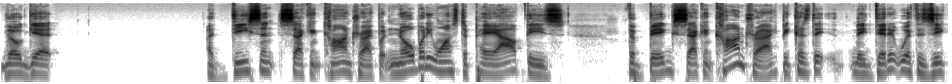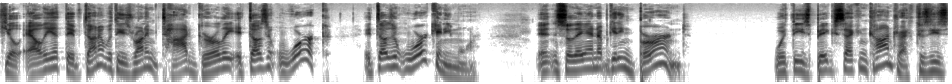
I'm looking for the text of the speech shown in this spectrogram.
they'll get a decent second contract, but nobody wants to pay out these the big second contract because they they did it with Ezekiel Elliott. They've done it with these running Todd Gurley. It doesn't work. It doesn't work anymore, and so they end up getting burned with these big second contracts because these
